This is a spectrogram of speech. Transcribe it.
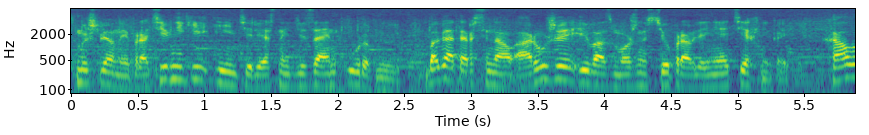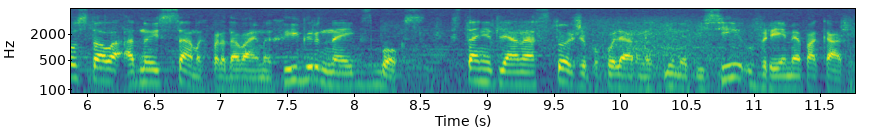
смышленые противники и интересный дизайн уровней, богатый арсенал оружия и возможности управления техникой. Halo стала одной из самых продаваемых игр на Xbox. Станет ли она столь же популярной и на PC, время покажет.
